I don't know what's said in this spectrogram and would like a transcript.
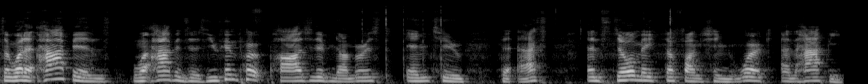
So what it happens what happens is you can put positive numbers into the x and still make the function work and happy.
